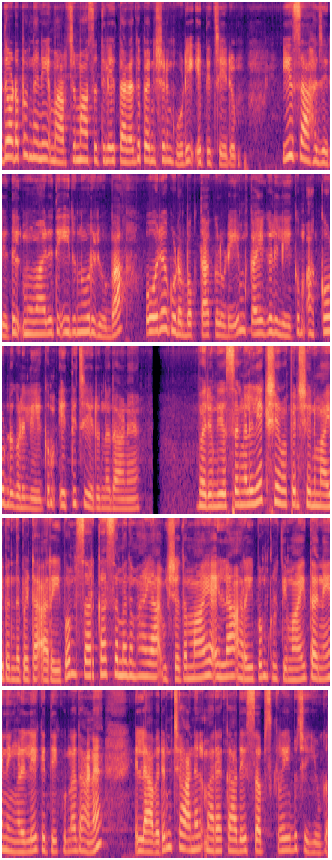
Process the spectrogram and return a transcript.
ഇതോടൊപ്പം തന്നെ മാർച്ച് മാസത്തിലെ തനത് പെൻഷനും കൂടി എത്തിച്ചേരും. ഈ സാഹചര്യത്തിൽ മൂവായിരത്തി ഇരുന്നൂറ് രൂപ ഓരോ ഗുണഭോക്താക്കളുടെയും കൈകളിലേക്കും അക്കൗണ്ടുകളിലേക്കും എത്തിച്ചേരുന്നതാണ്. വരും ദിവസങ്ങളിലെ ക്ഷേമ പെൻഷനുമായി ബന്ധപ്പെട്ട അറിയിപ്പും സർക്കാർ സംബന്ധമായ വിശദമായ എല്ലാ അറിയിപ്പും കൃത്യമായി തന്നെ നിങ്ങളിലേക്ക് എത്തിക്കുന്നതാണ്. എല്ലാവരും ചാനൽ മറക്കാതെ സബ്സ്ക്രൈബ് ചെയ്യുക.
